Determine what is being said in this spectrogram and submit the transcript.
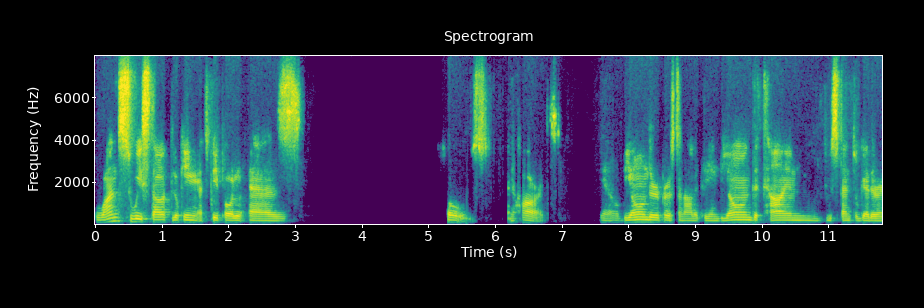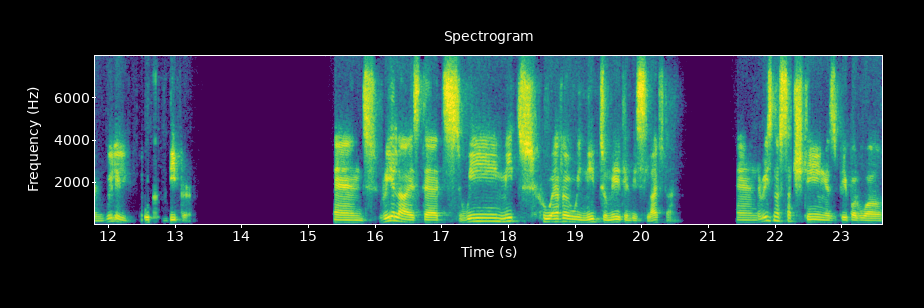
once we start looking at people as souls and hearts, you know, beyond their personality and beyond the time to spend together and really look deeper and realize that we meet whoever we need to meet in this lifetime. And there is no such thing as people who are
